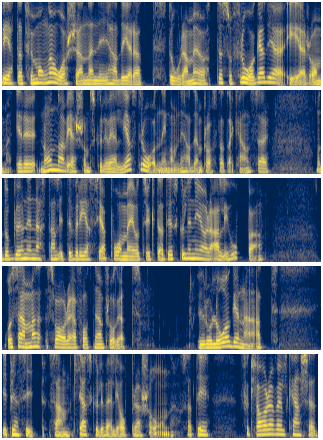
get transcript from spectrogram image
vet att för många år sedan när ni hade ert stora möte så frågade jag er om, är det någon av er som skulle välja strålning om ni hade en prostatacancer? Och då blev ni nästan lite vresiga på mig och tyckte att det skulle ni göra allihopa. Och samma svar har jag fått när jag frågat urologerna att i princip samtliga skulle välja operation. Så att det förklarar väl kanske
